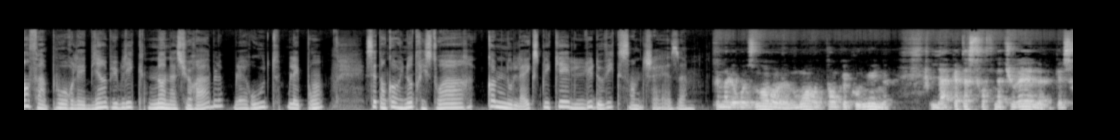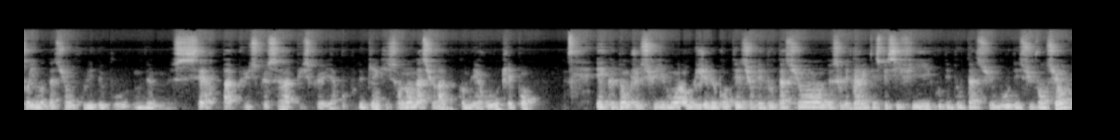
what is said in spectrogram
Enfin, pour les biens publics non assurables, les routes, les ponts, c'est encore une autre histoire, comme nous l'a expliqué Ludovic Sanchez. malheureusement, euh, moi, en tant que commune, la catastrophe naturelle, qu'elle soit inondation ou coulée de boue, ne me sert pas plus que ça, puisqu'il y a beaucoup de biens qui sont non assurables, comme les routes, les ponts et que donc je suis moi obligé de compter sur des dotations de solidarité spécifiques ou des dotations ou des subventions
